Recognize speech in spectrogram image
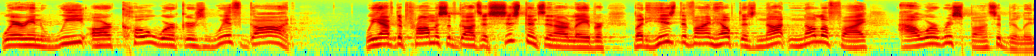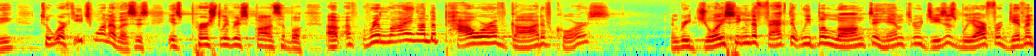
wherein we are co workers with God. We have the promise of God's assistance in our labor, but His divine help does not nullify our responsibility to work. Each one of us is, is personally responsible, uh, relying on the power of God, of course and rejoicing in the fact that we belong to Him through Jesus. We are forgiven,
